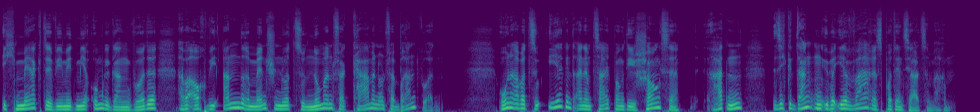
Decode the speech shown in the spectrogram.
Ich merkte, wie mit mir umgegangen wurde, aber auch wie andere Menschen nur zu Nummern verkamen und verbrannt wurden. Ohne aber zu irgendeinem Zeitpunkt die Chance hatten, sich Gedanken über ihr wahres Potenzial zu machen.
